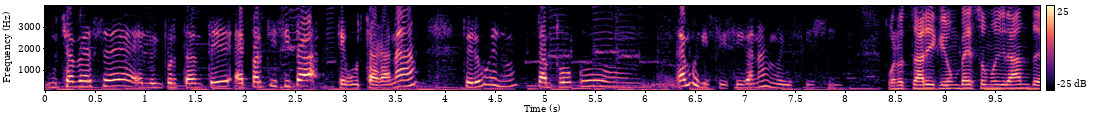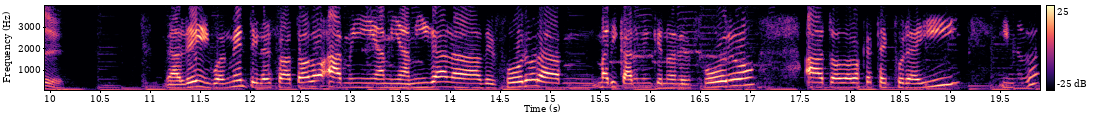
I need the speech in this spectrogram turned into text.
muchas veces lo importante es participar, te gusta ganar, pero bueno, tampoco es muy difícil, ganar es muy difícil. Bueno, Chari, que un beso muy grande. Vale, igualmente, y beso a todos, a mi, a mi amiga, la del foro, la Mari Carmen, que no es del foro, a todos los que estáis por ahí, y nada,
